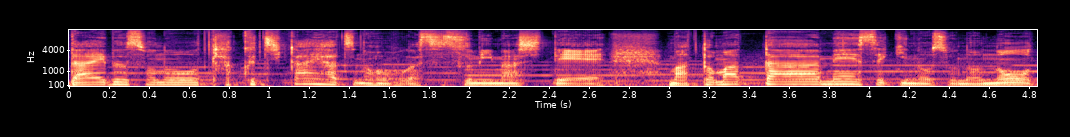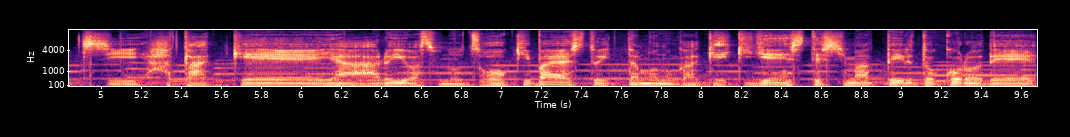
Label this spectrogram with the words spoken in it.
だいぶその宅地開発の方が進みましてまとまった面積のその農地畑やあるいはその雑木林といったものが激減してしまっているところで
